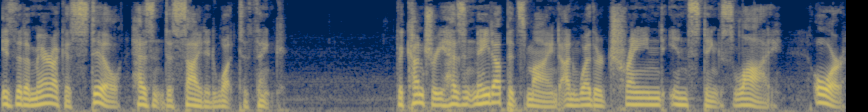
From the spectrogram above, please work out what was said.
is that America still hasn't decided what to think. The country hasn't made up its mind on whether trained instincts lie, or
